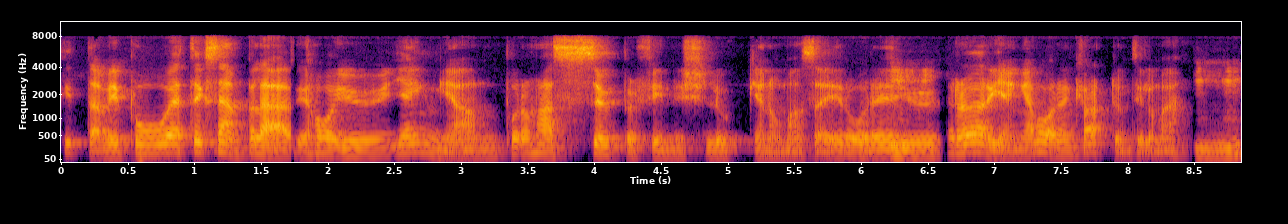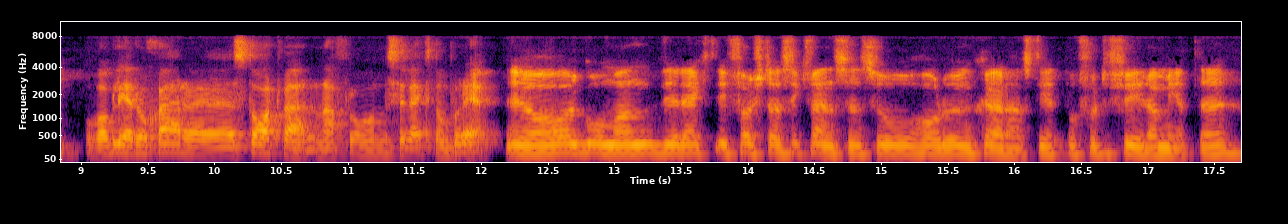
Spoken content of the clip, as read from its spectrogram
Tittar vi på ett exempel här. Vi har ju gängan på de här superfinish-looken om man säger då. Det är ju mm. rörgänga var det en kvartum till och med. Mm. Och vad blev då skär startvärdena från selektorn på det? Ja, går man direkt i första sekvensen så har du en skärhastighet på 44 meter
